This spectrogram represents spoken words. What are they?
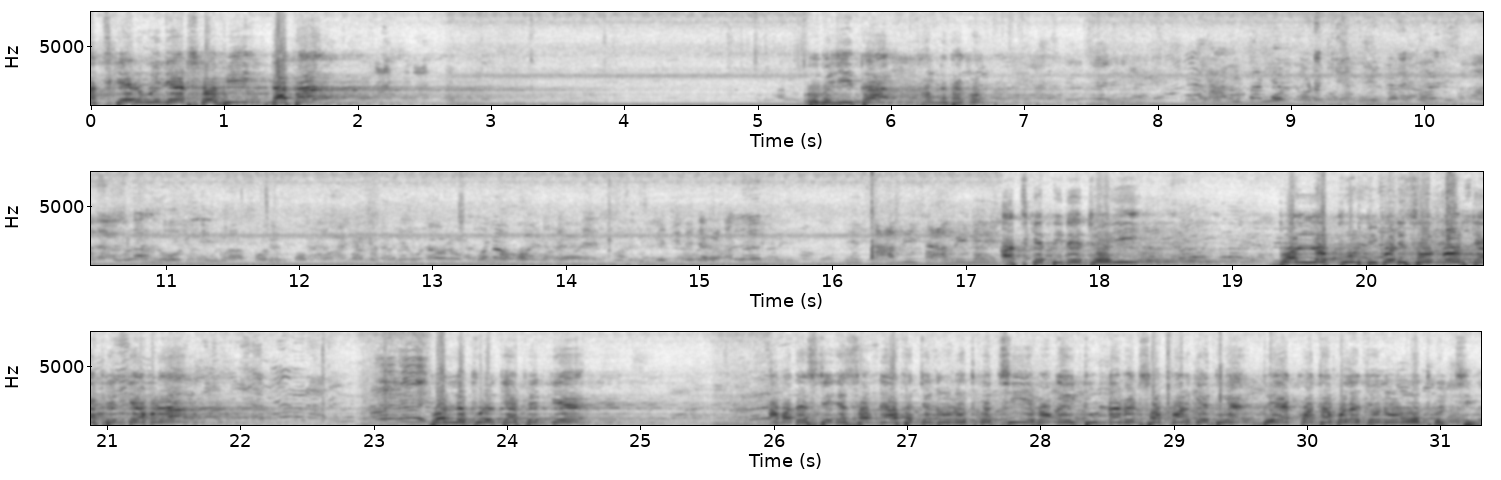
আজকের উইনার্স ট্রফি দাতা অভিজিৎ দা সামনে থাকুন আজকের দিনে জয়ী বল্লভপুর বিপরীত সংঘর ক্যাপ্টেনকে আমরা বল্লভপুরের ক্যাপ্টেনকে আমাদের স্টেজের সামনে আসার জন্য অনুরোধ করছি এবং এই টুর্নামেন্ট সম্পর্কে দু এক কথা বলার জন্য অনুরোধ করছি।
